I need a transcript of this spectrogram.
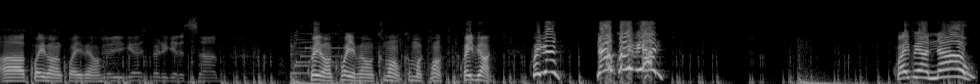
Uh, Quavon, Quavon. Yeah, you guys better get a sub. Quavon, Quavon, come on, come on, come on. Quavon! Quavon! No, Quavon! Quavon, no!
